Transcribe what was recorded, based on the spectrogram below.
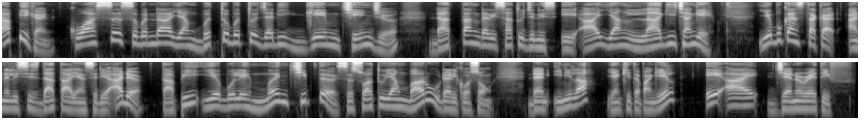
Tapi kan, kuasa sebenar yang betul-betul jadi game changer datang dari satu jenis AI yang lagi canggih. Ia bukan setakat analisis data yang sedia ada, tapi ia boleh mencipta sesuatu yang baru dari kosong. Dan inilah yang kita panggil AI Generative.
